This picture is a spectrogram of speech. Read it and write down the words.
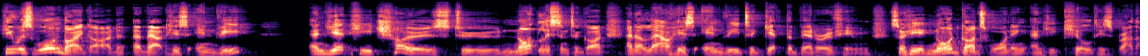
He was warned by God about his envy, and yet he chose to not listen to God and allow his envy to get the better of him. So he ignored God's warning and he killed his brother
